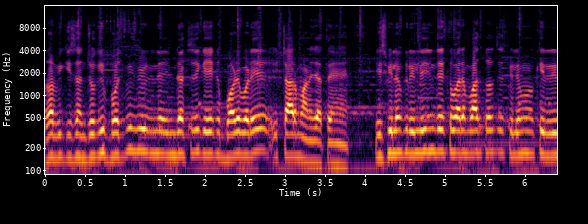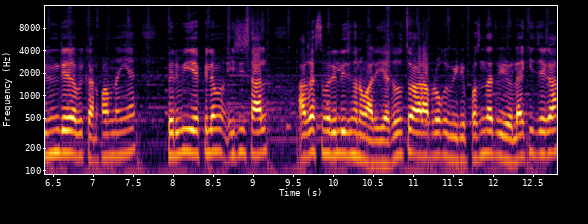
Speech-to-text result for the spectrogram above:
रवि किशन, जो कि भोजपुरी इंडस्ट्री के एक बड़े बड़े स्टार माने जाते हैं। इस फ़िल्म की रिलीजिंग डेट के बारे में बात करो तो इस फ़िल्म की रिलीजिंग डेट अभी कंफर्म नहीं है, फिर भी ये फ़िल्म इसी साल अगस्त में रिलीज़ होने वाली है। तो दोस्तों, अगर आप लोगों को वीडियो पसंद आए तो वीडियो लाइक कीजिएगा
